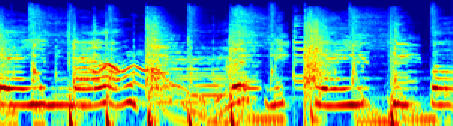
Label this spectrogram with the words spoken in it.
tell you now. Let me tell you, people.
